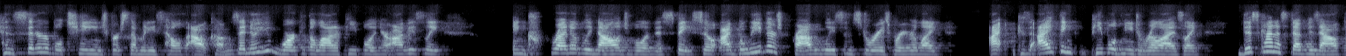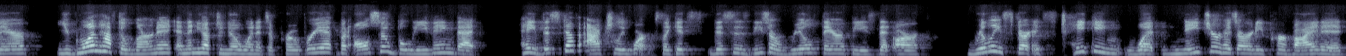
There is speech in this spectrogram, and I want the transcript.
considerable change for somebody's health outcomes? I know you've worked with a lot of people and you're obviously incredibly knowledgeable in this space. So I believe there's probably some stories where you're like, I because I think people need to realize like this kind of stuff is out there. You one have to learn it and then you have to know when it's appropriate, but also believing that, hey, this stuff actually works. Like it's this is these are real therapies that are really start, it's taking what nature has already provided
